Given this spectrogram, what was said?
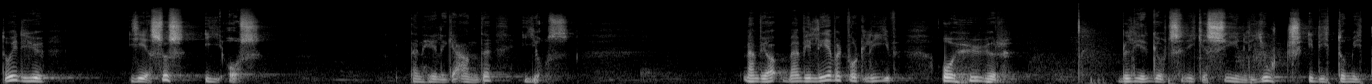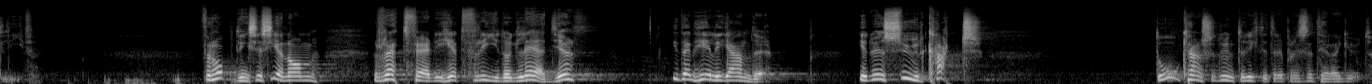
Då är det ju Jesus i oss. Den heliga ande i oss. Men vi, har, men vi lever vårt liv och hur blir Guds rike synliggjort i ditt och mitt liv? Förhoppningsvis genom rättfärdighet, frid och glädje i den heliga ande. Är du en surkart, då kanske du inte riktigt representerar Gud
